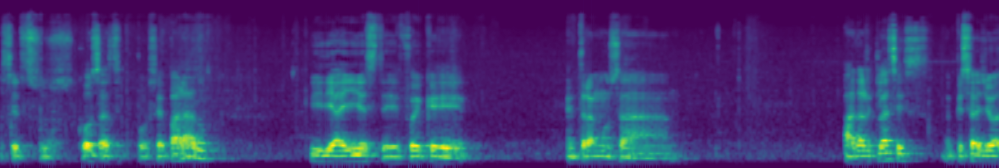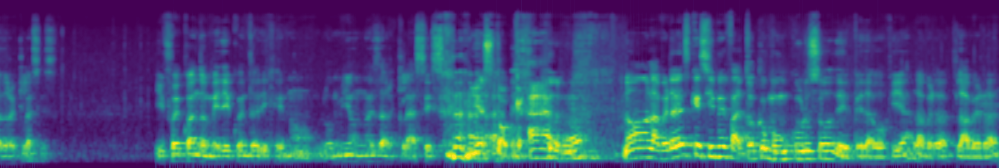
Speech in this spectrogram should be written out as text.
hacer sus cosas por separado. Y de ahí este, fue que entramos a, a dar clases. Empecé yo a dar clases. Y fue cuando me di cuenta, dije, no, lo mío no es dar clases. Y es tocar, ¿no? No, la verdad es que sí me faltó como un curso de pedagogía, la verdad, la verdad.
